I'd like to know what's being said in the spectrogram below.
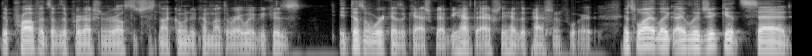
the profits of the production, or else it's just not going to come out the right way because it doesn't work as a cash grab. You have to actually have the passion for it. That's why, like, I legit get sad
